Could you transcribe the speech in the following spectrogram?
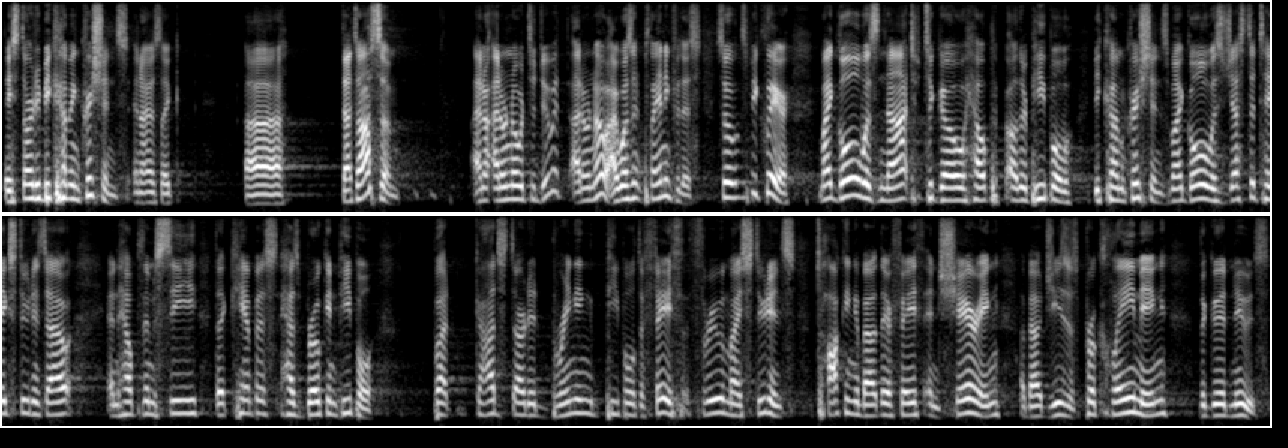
They started becoming Christians, and I was like, uh, that's awesome. I don't, I don't know what to do with I don't know. I wasn't planning for this. So let's be clear. My goal was not to go help other people become Christians. My goal was just to take students out and help them see that campus has broken people. But God started bringing people to faith through my students, talking about their faith and sharing about Jesus, proclaiming the good news.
